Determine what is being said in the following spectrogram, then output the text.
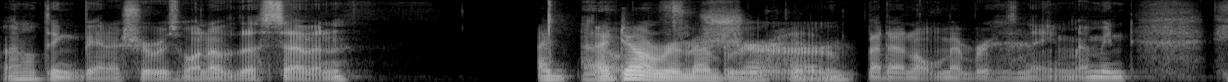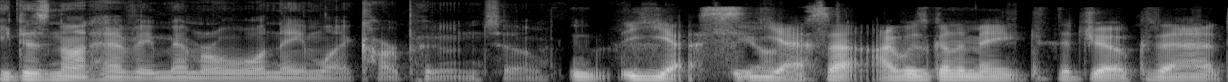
I don't think Vanisher was one of the seven. I I don't, remember sure, him. but I don't remember his name. I mean, he does not have a memorable name like Harpoon. So Yes, yes. I, I was gonna make the joke that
